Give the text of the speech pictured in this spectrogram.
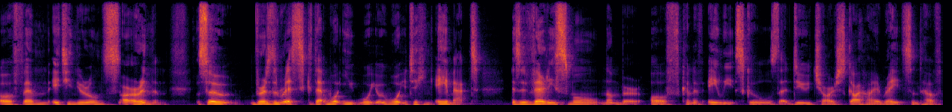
of 18 um, year olds are, are, in them. So there's the risk that what, you, what, you're, what you're taking aim at is a very small number of kind of elite schools that do charge sky high rates and have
